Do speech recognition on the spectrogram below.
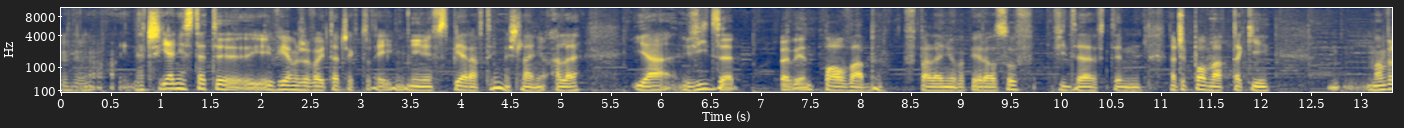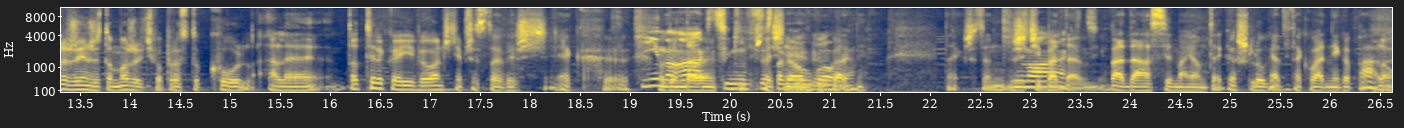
No, Znaczy ja niestety wiem, że Wojteczek tutaj mnie nie wspiera w tym myśleniu, ale ja widzę pewien powab w paleniu papierosów. Widzę w tym, znaczy powab taki, mam wrażenie, że to może być po prostu cool, ale to tylko i wyłącznie przez to, wiesz, jak e, Kino oglądałem akcji w mi w głowie. dokładnie. Tak, że, ten, że Kino ci bada, badasy mają tego szluga i tak ładnie go palą.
